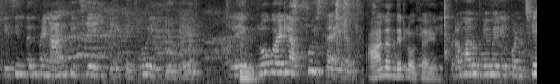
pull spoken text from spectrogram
કે સિંદનભાઈ ના આંટી છે કે કે જોઈ કે કે લોકો એટલા ખુશ થાય એમ. આનંદ એટલો થાય. અમારું ફેમિલી પણ છે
